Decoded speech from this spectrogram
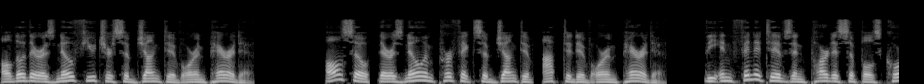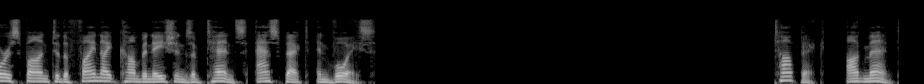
although there is no future subjunctive or imperative. Also, there is no imperfect subjunctive, optative or imperative. The infinitives and participles correspond to the finite combinations of tense, aspect, and voice. Topic: Augment.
